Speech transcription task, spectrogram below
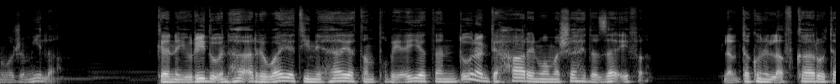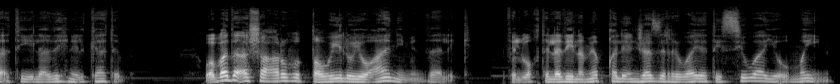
وجميلة. كان يريد إنهاء الرواية نهاية طبيعية دون انتحار ومشاهد زائفة. لم تكن الأفكار تأتي إلى ذهن الكاتب وبدأ شعره الطويل يعاني من ذلك. في الوقت الذي لم يبق لإنجاز الرواية سوى يومين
